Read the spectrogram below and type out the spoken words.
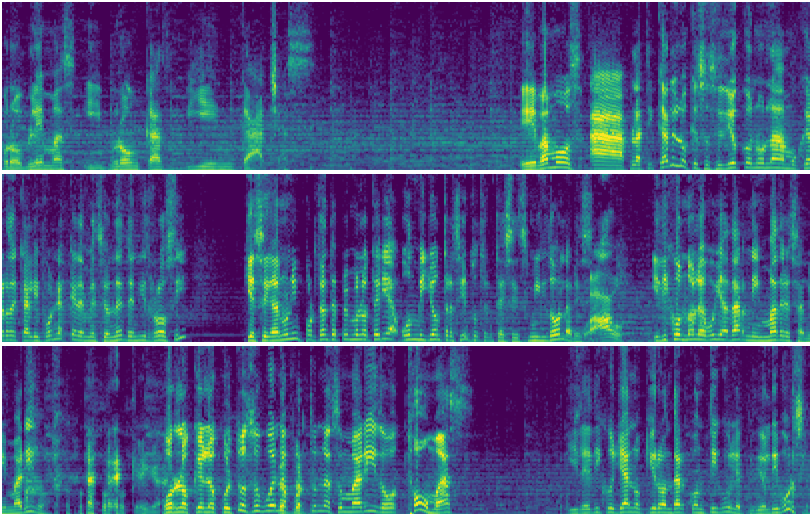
problemas y broncas bien gachas. Eh, vamos a platicar de lo que sucedió con una mujer de California que le mencioné, Denise Rossi, que se ganó un importante premio de lotería, un millón trescientos treinta y seis mil dólares. ¡Wow! Y dijo, no le voy a dar ni madres a mi marido. Por lo que le ocultó su buena fortuna a su marido, Thomas, y le dijo, ya no quiero andar contigo, y le pidió el divorcio.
